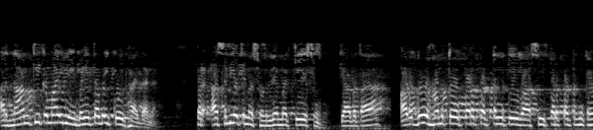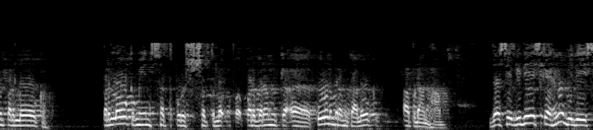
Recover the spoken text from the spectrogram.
और नाम की कमाई नहीं बनी, तब कोई फ़ायदा नहीं। पर असलियत में सुन ले, मैं केस हूँ। क्या बताया? अब अवधु हम तो परपट्टन के वासी परपट्टन कहे परलोक। परलोक मीन सतपुरुष पर ब्रह्म पूर्ण ब्रह्म का लोक, अपना धाम। जैसे विदेश कहे ना, विदेश।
